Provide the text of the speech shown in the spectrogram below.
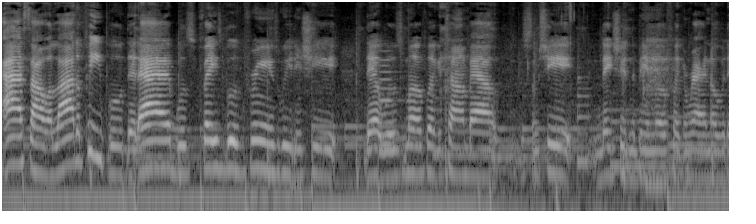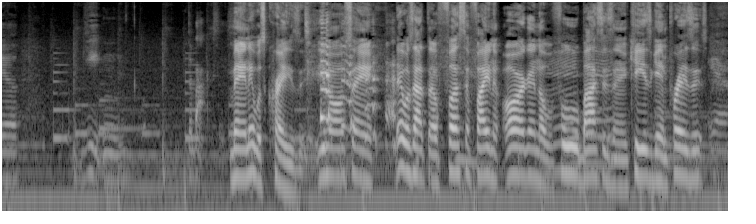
I saw a lot of people that I was Facebook friends with and shit that was motherfucking talking about some shit they shouldn't have been motherfucking riding over there getting the boxes. Man, it was crazy. You know what I'm saying? they was out there fussing, fighting, and arguing over food boxes and kids getting presents. Yeah.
